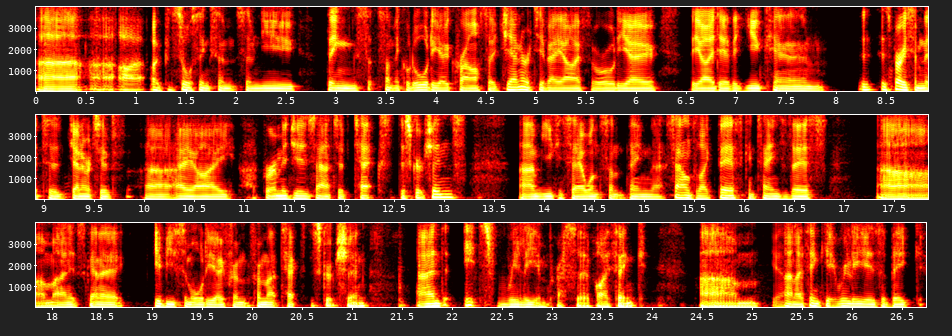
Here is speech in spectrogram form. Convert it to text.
uh, uh, open sourcing some some new things, something called AudioCraft, so generative AI for audio. The idea that you can it's very similar to generative uh, AI for images out of text descriptions. Um, you can say, I want something that sounds like this, contains this, um, and it's going to give you some audio from from that text description, and it's really impressive. I think. Um, yeah. And I think it really is a big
